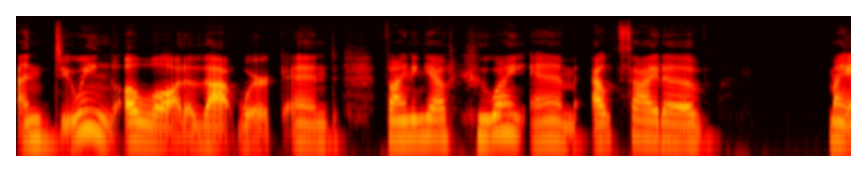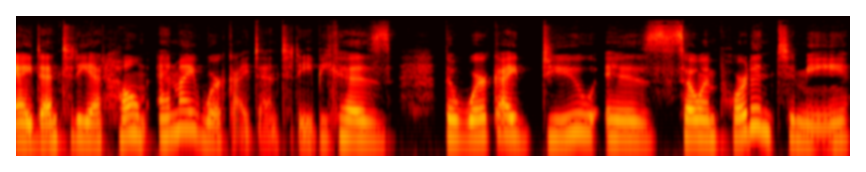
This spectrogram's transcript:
undoing a lot of that work and finding out who I am outside of my identity at home and my work identity because the work I do is so important to me,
